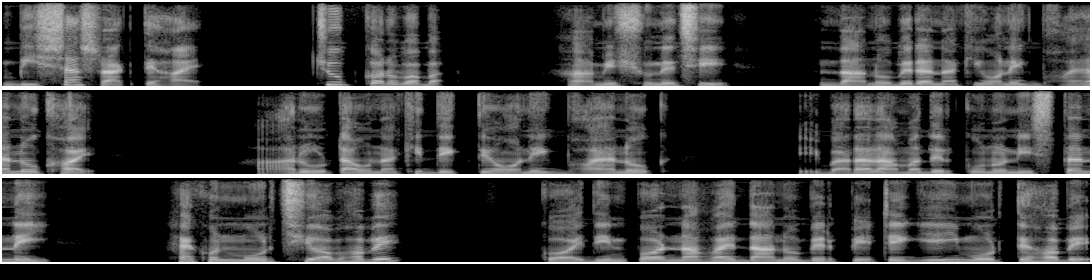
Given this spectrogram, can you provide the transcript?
বিশ্বাস রাখতে হয়। চুপ করো, বাবা। আমি শুনেছি দানবেরা নাকি অনেক ভয়ানক হয়, আর ওটাও নাকি দেখতে অনেক ভয়ানক। এবার আর আমাদের কোনো নিস্তার নেই। এখন মরছি অভাবে কয়দিন পর না হয় দানবের পেটে গিয়েই মরতে হবে।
